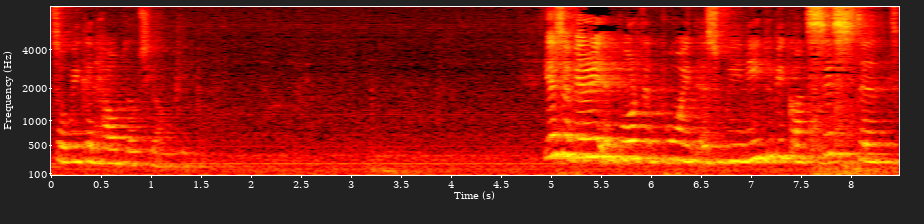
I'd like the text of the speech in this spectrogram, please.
so we can help those young people. Here's a very important point is we need to be consistent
